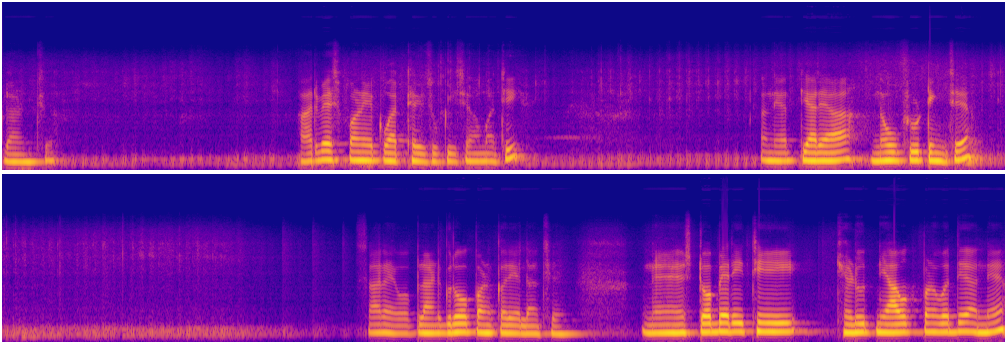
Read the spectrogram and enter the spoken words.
પ્લાન્ટ છે. હાર્વેસ્ટ પણ એક વાર થઈ ચૂકી છે આમાંથી. અને અત્યારે આ નવું ફ્રૂટિંગ છે. સારા એવા પ્લાન્ટ ગ્રો પણ કરેલા છે. ને સ્ટ્રોબેરીથી ખેડૂતની આવક પણ વધે અને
